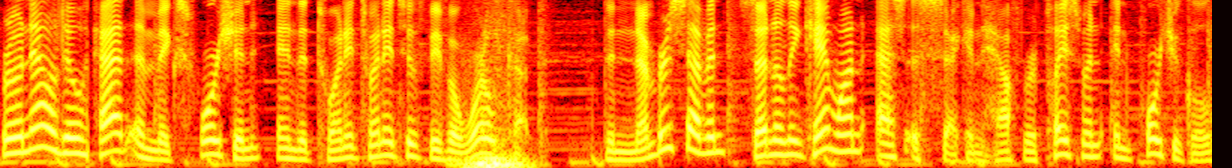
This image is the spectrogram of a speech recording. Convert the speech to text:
Ronaldo had a mixed fortune in the 2022 FIFA World Cup. The number 7 suddenly came on as a second-half replacement in Portugal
